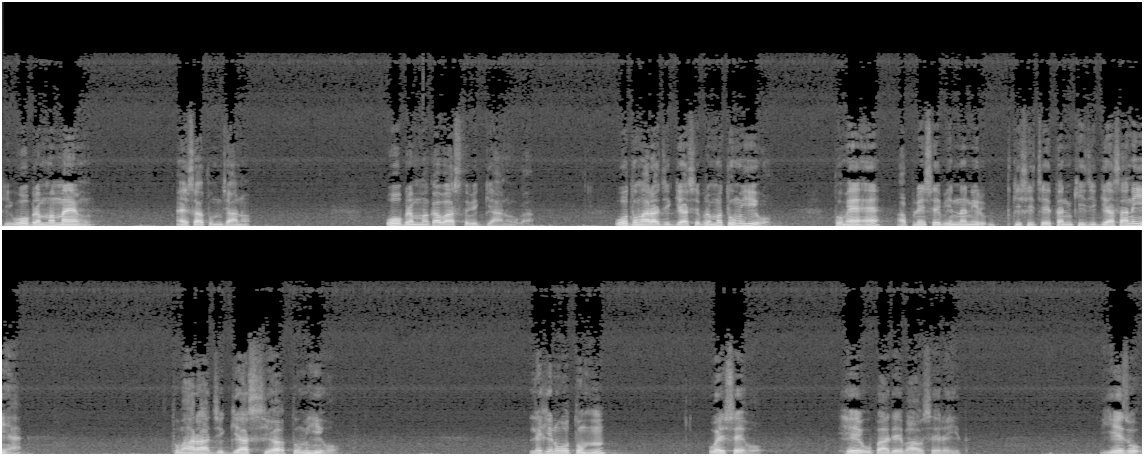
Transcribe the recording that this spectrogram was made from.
कि वो ब्रह्म मैं हूँ। ऐसा तुम जानो। वो ब्रह्म का वास्तविक ज्ञान होगा। वो तुम्हारा जिज्ञास ब्रह्म तुम ही हो। तुम्हें अपने से भिन्न किसी चेतन की जिज्ञासा नहीं है। तुम्हारा जिज्ञास्य तुम ही हो। लेकिन वो तुम वैसे हो। हे उपादेय भाव से रहित। ये जो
